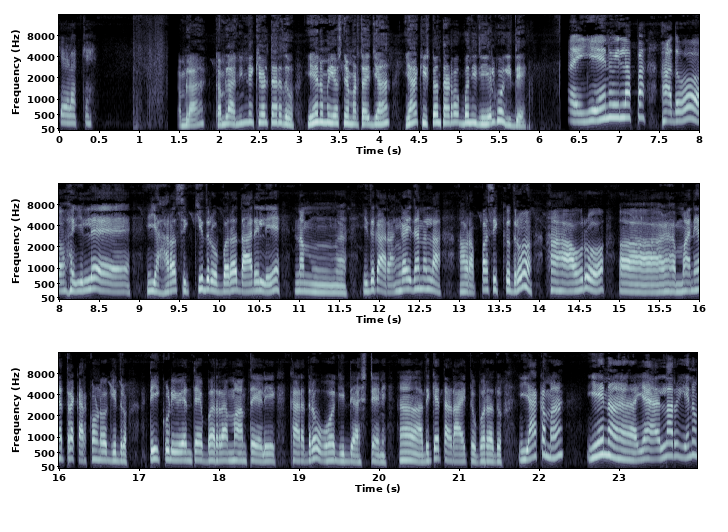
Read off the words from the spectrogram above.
ಕೇಳಕ್ಕೆ. ಕಮಲಾ ಕಮಲಾ, ನಿನ್ನೆ ಕೇಳ್ತಾ ಇರೋದು. ಏನಮ್ಮ ಯೋಚನೆ ಮಾಡ್ತಾ ಇದ್ಯಾ? ಯಾಕೆ ಇಷ್ಟೊಂದು ತಡವಾಗಿ ಬಂದಿದ್ಯಾ? ಎಲ್ಗೋಗಿದ್ದೆ? ಏನು ಇಲ್ಲಪ್ಪ. ಅದು, ಇಲ್ಲೇ ಯಾರೋ ಸಿಕ್ಕಿದ್ರು ಬರೋ ದಾರಿಲಿ ನಮ್ಮ ಇದಕ್ಕೆ ರಂಗ ಇದಾನಲ್ಲ, ಅವ್ರ ಅಪ್ಪ ಸಿಕ್ಕಿದ್ರು ಅವರು ಮನೆ ಹತ್ರ ಕರ್ಕೊಂಡು ಹೋಗಿದ್ರು. ಟೀ ಕುಡಿಯುವಂತೆ ಬರ್ರಮ್ಮ ಅಂತ ಹೇಳಿ ಕರೆದ್ರು, ಹೋಗಿದ್ದೆ ಅಷ್ಟೇನೆ. ಹಾ, ಅದಕ್ಕೆ ತಡ ಆಯ್ತು ಬರೋದು. ಯಾಕಮ್ಮ? ಏನ ಎಲ್ಲಾರು ಎಲ್ಲರೂ ಏನೋ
